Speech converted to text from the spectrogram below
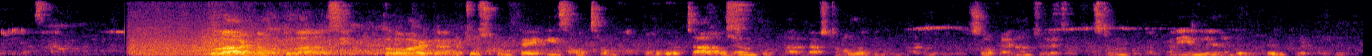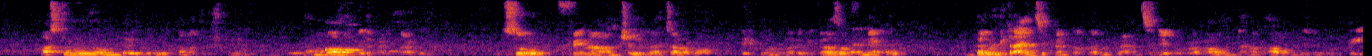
తెలియజేస్తాను. తులాలగ్నము తులారాశి. తులవారికి కనుక చూసుకుంటే ఈ సంవత్సరం మొత్తం కూడా చాలా మంది అనుకుంటున్నారు అంటే అష్టమంలో గురువు ఉన్నాడు సో ఫైనాన్షియల్గా చాలా కష్టం అనుకుంటారు. కానీ ఏం లేదండి. ఒకటే గుర్తుపెట్టుకోండి. అష్టమంలో ఉండే గురువు తన దృష్టిని ధనభావం మీద పెడతాడు. సో ఫైనాన్షియల్గా చాలా బాగుంటుంది. ఎటువంటి మరి బికాస్ ఆఫ్ మీకు డబుల్ ట్రాన్సిట్ అంటారు. డబుల్ ట్రాన్సిట్ యొక్క ప్రభావం ధనభావం మీద ఉంది.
